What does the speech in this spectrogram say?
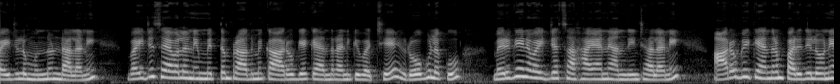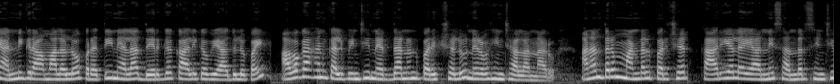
వైద్యులు ముందుండాలని వైద్య సేవల నిమిత్తం ప్రాథమిక ఆరోగ్య కేంద్రానికి వచ్చే రోగులకు మెరుగైన వైద్య సహాయాన్ని అందించాలని ఆరోగ్య కేంద్రం పరిధిలోని అన్ని గ్రామాలలో ప్రతి నెల దీర్ఘకాలిక వ్యాధులపై అవగాహన కల్పించి నిర్ధారణ పరీక్షలు నిర్వహించాలన్నారు. అనంతరం మండల పరిషత్ కార్యాలయాన్ని సందర్శించి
